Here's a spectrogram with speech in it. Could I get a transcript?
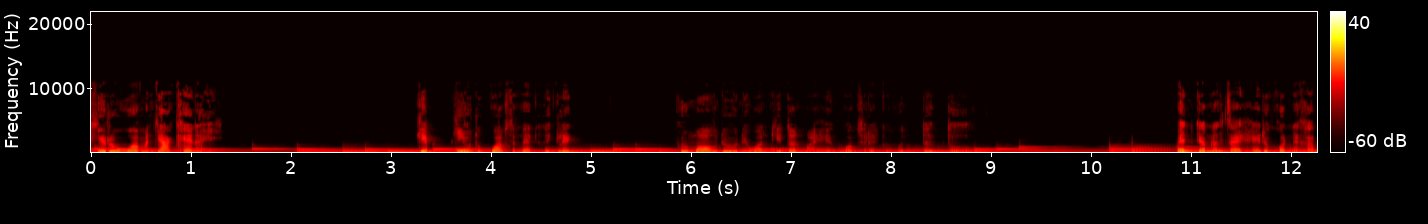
ที่รู้ว่ามันยากแค่ไหน เก็บเกี่ยวทุกความสำเร็จเล็ก ๆ เพื่อมองดูในวันที่ต้นไม้แห่งความสำเร็จของคุณเติบโต เป็นกำลังใจให้ทุกคนนะครับ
